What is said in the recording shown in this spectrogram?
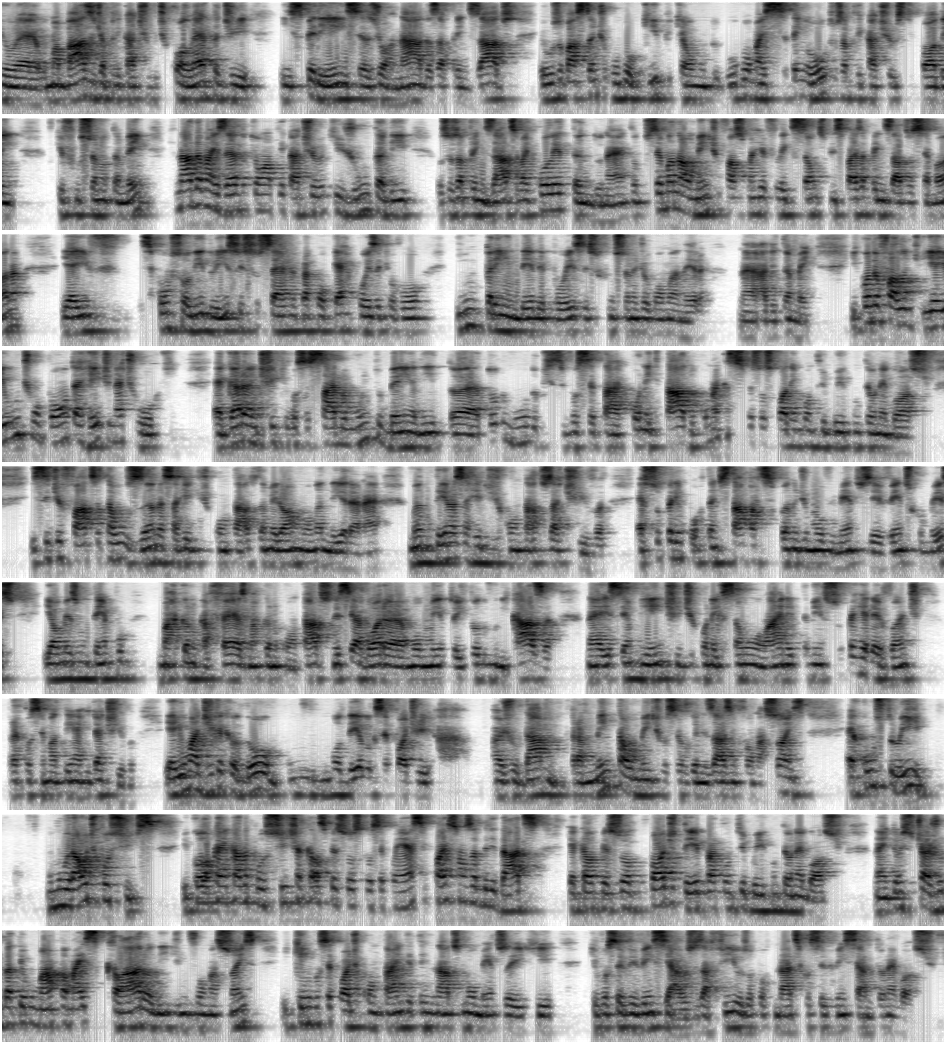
eu, é, uma base de aplicativo de coleta de experiências, jornadas, aprendizados. Eu uso bastante o Google Keep, que é um do Google, mas você tem outros aplicativos que podem que funcionam também, nada mais é do que um aplicativo que junta ali os seus aprendizados, você vai coletando, né? Então, semanalmente eu faço uma reflexão dos principais aprendizados da semana, e aí se consolido isso, isso serve para qualquer coisa que eu vou empreender depois, isso funciona de alguma maneira né, ali também. E quando eu falo, de, e aí o último ponto é rede networking, é garantir que você saiba muito bem ali, uh, todo mundo que se você está conectado, como é que essas pessoas podem contribuir com o teu negócio, e se de fato você está usando essa rede de contatos da melhor maneira, né? Mantendo essa rede de contatos ativa. É super importante estar participando de movimentos e eventos como esse e, ao mesmo tempo, marcando cafés, marcando contatos. Nesse agora momento aí, todo mundo em casa, né? Esse ambiente de conexão online também é super relevante para que você mantenha a rede ativa. E aí, uma dica que eu dou, um modelo que você pode ah, ajudar para mentalmente você organizar as informações, é construir um mural de post-its e colocar em cada post-it aquelas pessoas que você conhece, quais são as habilidades que aquela pessoa pode ter para contribuir com o teu negócio. Né? Então, isso te ajuda a ter um mapa mais claro ali de informações e quem você pode contar em determinados momentos aí que, que você vivenciar, os desafios, oportunidades que você vivenciar no teu negócio.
